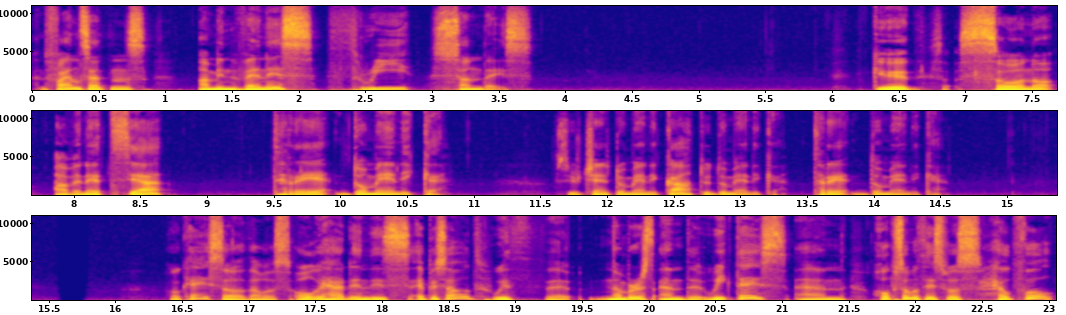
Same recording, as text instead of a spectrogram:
And final sentence, I'm in Venice three Sundays. Good. So sono a Venezia tre domeniche. So you change domenica to domeniche tre domeniche. Okay, so that was all we had in this episode with the numbers and the weekdays. And hope some of this was helpful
